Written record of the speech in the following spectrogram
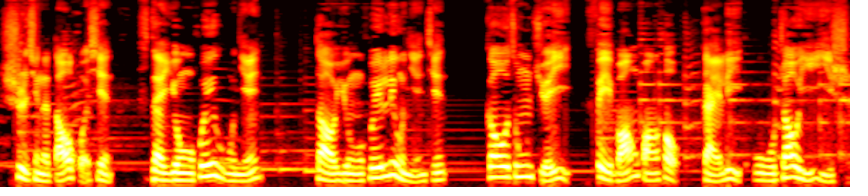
事情的导火线是在永徽五年到永徽六年间，高宗决议废王皇后，改立武昭仪一事。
